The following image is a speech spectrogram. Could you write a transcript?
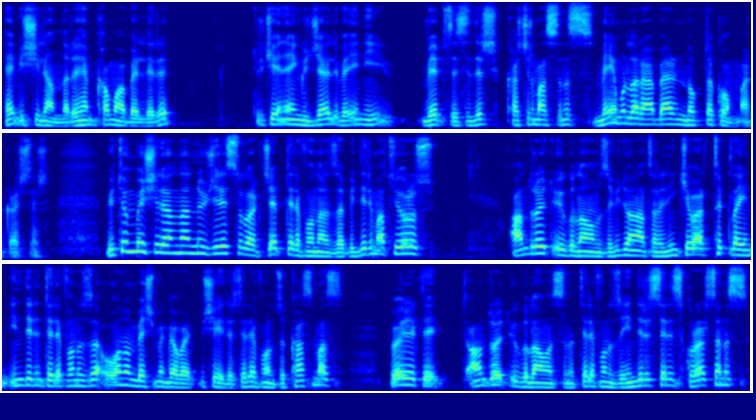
Hem iş ilanları hem kamu haberleri Türkiye'nin en güncel ve en iyi web sitesidir. Kaçırmazsınız. Memurlarhaber.com arkadaşlar. Bütün bu iş ilanlarını ücretsiz olarak cep telefonlarınıza bildirim atıyoruz. Android uygulamamızda videonun altında linki var. Tıklayın, indirin telefonunuza. 10-15 MB bir şeydir. Telefonunuzu kasmaz. Böylelikle Android uygulamasını telefonunuza indirirseniz, kurarsanız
